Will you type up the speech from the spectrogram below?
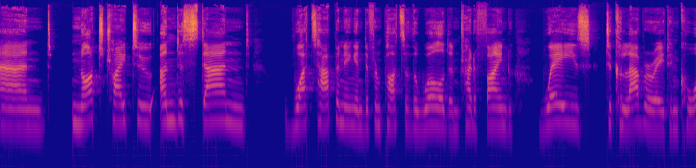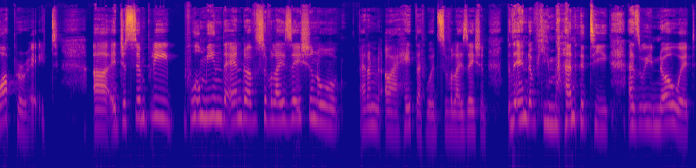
and not try to understand what's happening in different parts of the world and try to find ways to collaborate and cooperate. Uh, it just simply will mean the end of civilization or I don't know, oh, I hate that word civilization, but the end of humanity as we know it,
